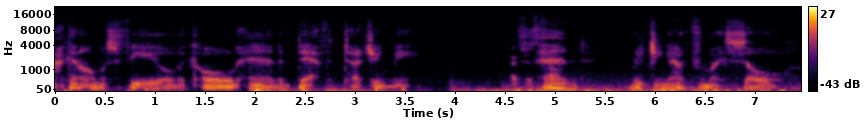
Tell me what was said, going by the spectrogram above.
I can almost feel the cold hand of death touching me, that's just and reaching out for my soul.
